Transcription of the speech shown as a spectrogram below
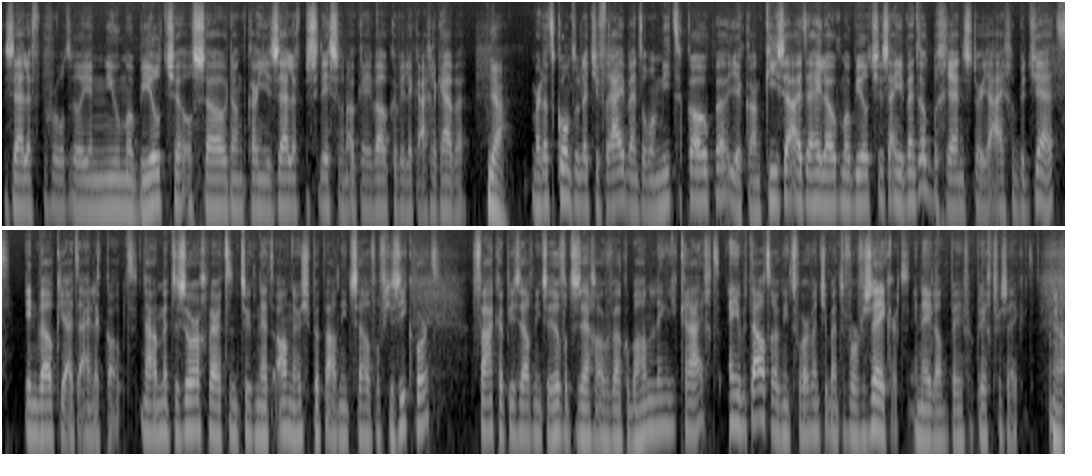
zelf bijvoorbeeld wil je een nieuw mobieltje of zo, dan kan je zelf beslissen van oké, welke wil ik eigenlijk hebben. Ja, Maar dat komt omdat je vrij bent om hem niet te kopen. Je kan kiezen uit een hele hoop mobieltjes. En je bent ook begrensd door je eigen budget in welke je uiteindelijk koopt. Nou, met de zorg werkt het natuurlijk net anders. Je bepaalt niet zelf of je ziek wordt. Vaak heb je zelf niet zo heel veel te zeggen over welke behandeling je krijgt. En je betaalt er ook niet voor, want je bent ervoor verzekerd. In Nederland ben je verplicht verzekerd. Ja.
